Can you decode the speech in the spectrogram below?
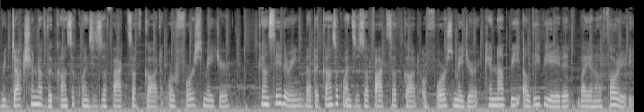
reduction of the consequences of acts of God or force majeure considering that the consequences of acts of God or force majeure cannot be alleviated by an authority.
